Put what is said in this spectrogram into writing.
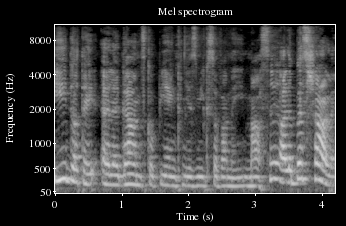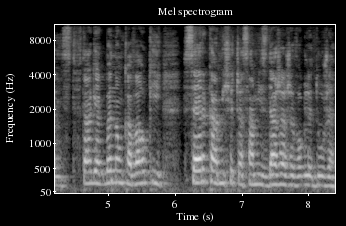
I do tej elegancko, pięknie zmiksowanej masy, ale bez szaleństw, tak? Jak będą kawałki serka, mi się czasami zdarza, że w ogóle duże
